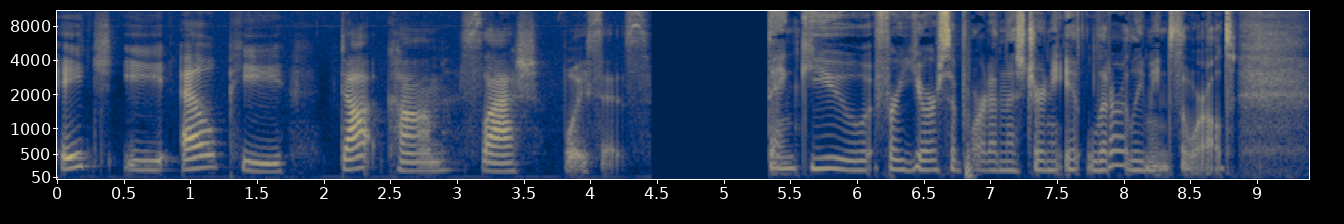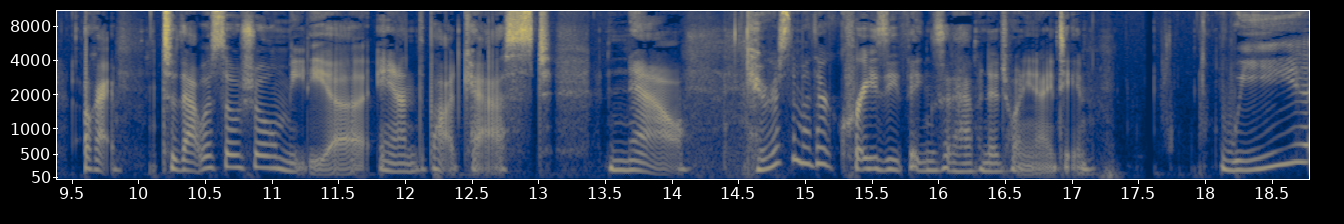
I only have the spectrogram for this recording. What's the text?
H-E-L-P dot com slash voices. Thank you for your support on this journey. It literally means the world. Okay, so that was social media and the podcast. Now, here are some other crazy things that happened in 2019 we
